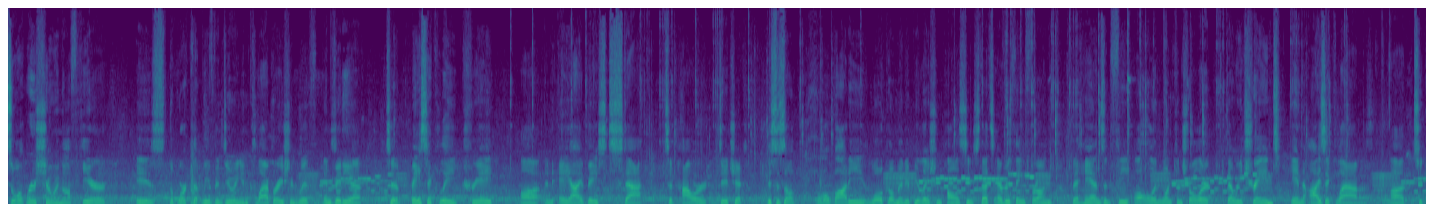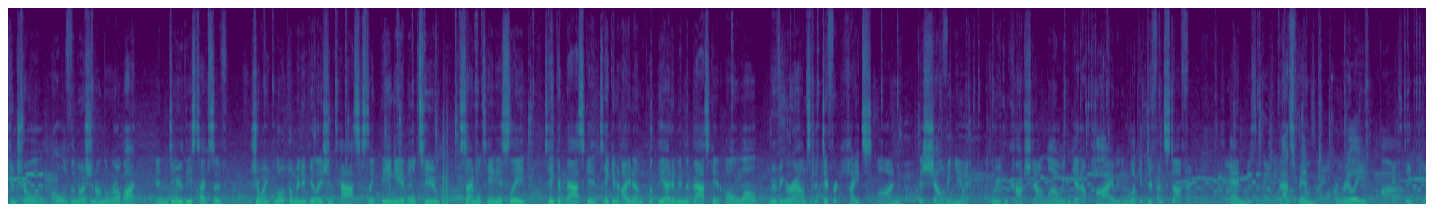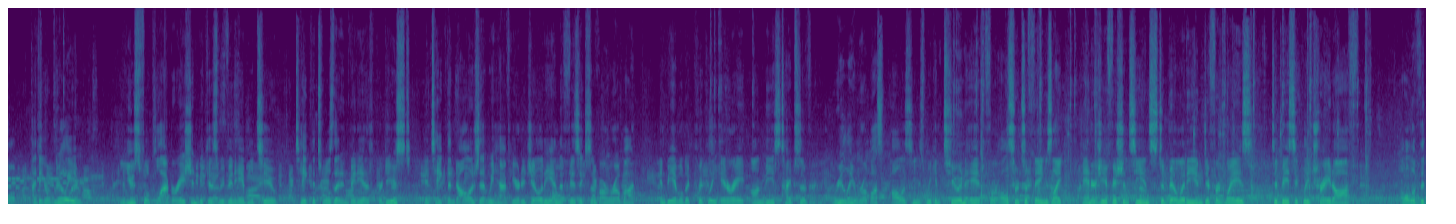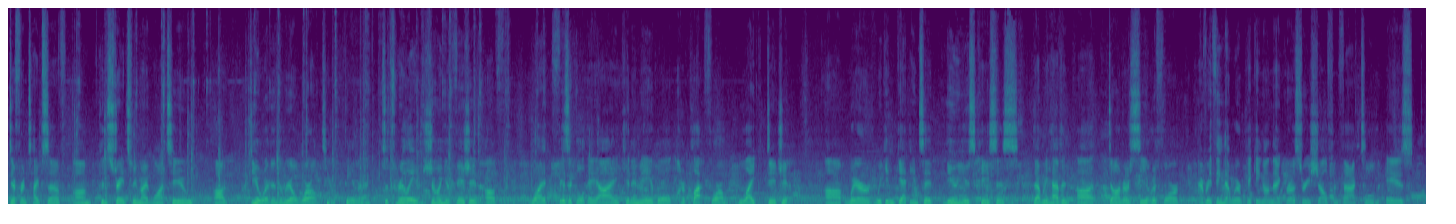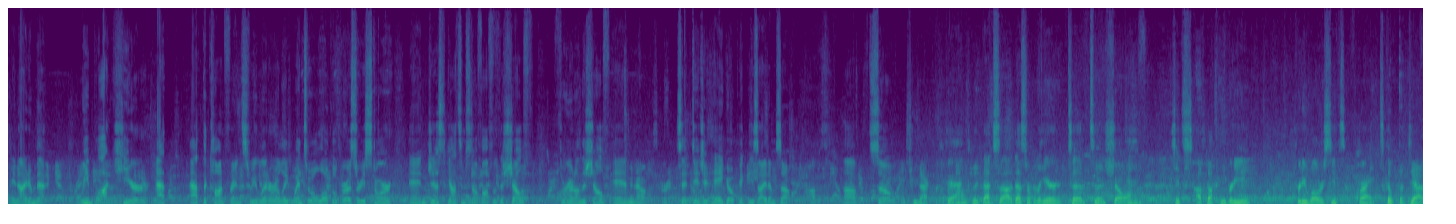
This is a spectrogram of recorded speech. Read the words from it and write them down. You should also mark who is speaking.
Speaker 1: So what we're showing off here is the work that we've been doing in collaboration with NVIDIA to basically create uh, an AI-based stack to power Digit. This is a whole body local manipulation policy. So that's everything from the hands and feet all in one controller that we trained in Isaac Lab uh, to control all of the motion on the robot and do these types of joint local manipulation tasks, like being able to simultaneously take a basket, take an item, put the item in the basket, all while moving around to the different heights on the shelving unit, where we can crouch down low, we can get up high, we can look at different stuff. And that's been a really, uh, I think, a really useful collaboration because we've been able to take the tools that NVIDIA has produced and take the knowledge that we have here at Agility and the physics of our robot and be able to quickly iterate on these types of really robust policies. We can tune it for all sorts of things like energy efficiency and stability in different ways to basically trade off all of the different types of um, constraints we might want to uh, deal with in the real world. So it's really showing a vision of what physical AI can enable on a platform like Digit, uh, where we can get into new use cases that we haven't uh, done or seen before. Everything that we're picking on that grocery shelf, in fact, is an item that we bought here at at the conference. We literally went to a local grocery store and just got some stuff off of the shelf, threw it on the shelf, and said, "Digit, hey, go pick these items up." Uh, so that's uh, that's over here to, to show. It's uh, pretty pretty well received.
Speaker 2: Right. Let's go. Yeah.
